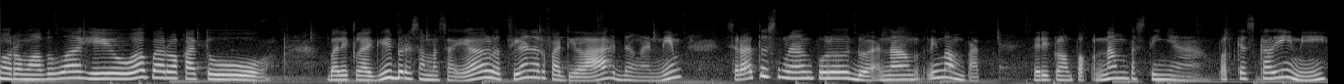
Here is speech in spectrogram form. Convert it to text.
warahmatullahi wabarakatuh. Balik lagi bersama saya Lutfia Nurfadilah dengan NIM 1902654 dari kelompok 6 pastinya. Podcast kali ini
